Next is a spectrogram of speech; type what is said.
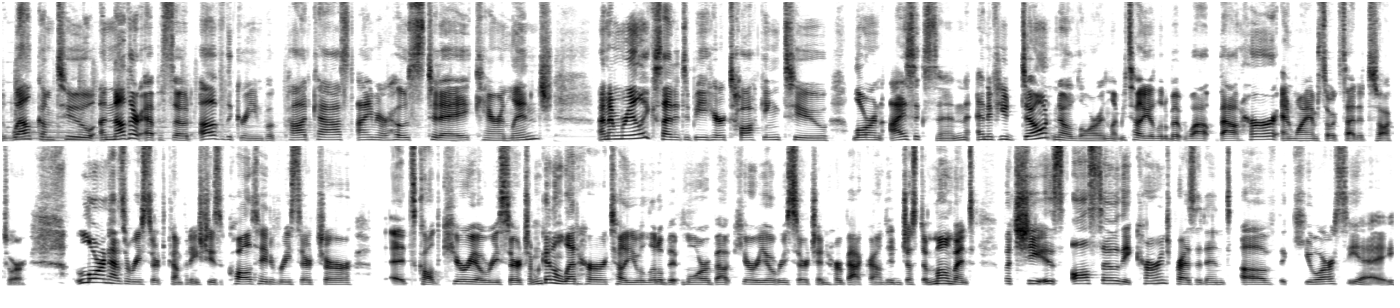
Welcome to another episode of the Greenbook Podcast. I'm your host today, Karen Lynch. And I'm really excited to be here talking to Lauren Isaacson. And if you don't know Lauren, let me tell you a little bit about her and why I'm so excited to talk to her. Lauren has a research company. She's a qualitative researcher, it's called Curio Research. I'm going to let her tell you a little bit more about Curio Research and her background in just a moment. But she is also the current president of the QRCA,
